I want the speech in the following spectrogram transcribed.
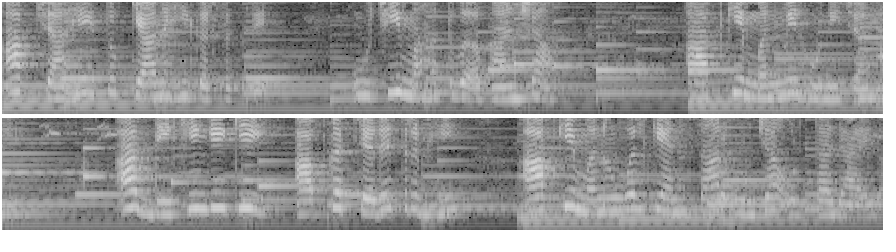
आप चाहे तो क्या नहीं कर सकते। ऊँची महत्व आकांक्षा आपके मन में होनी चाहिए। आप देखेंगे कि आपका चरित्र भी आपके मनोबल के अनुसार ऊँचा उठता जाएगा।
